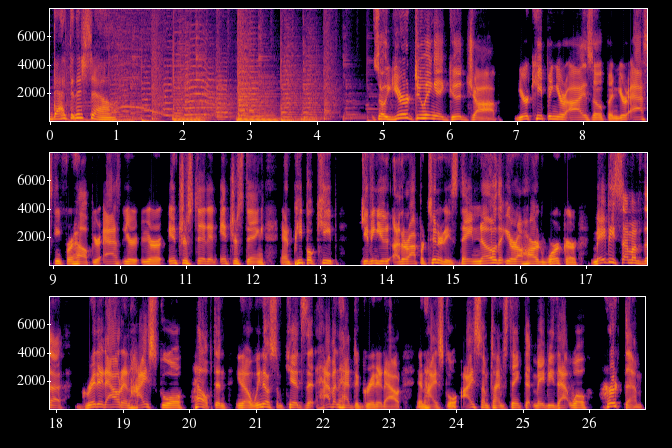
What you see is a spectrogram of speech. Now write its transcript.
back to the show. So you're doing a good job you're keeping your eyes open. You're asking for help. You're as, you're you're interested and interesting and people keep giving you other opportunities. They know that you're a hard worker. Maybe some of the gritted out in high school helped. And you know we know some kids that haven't had to grit it out in high school. I sometimes think that maybe that will hurt them.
